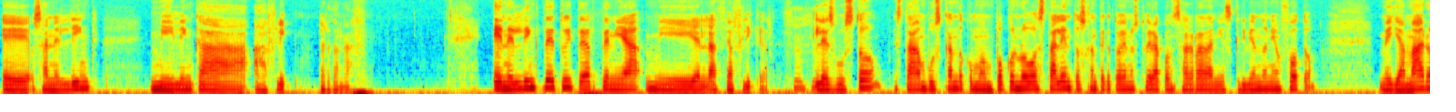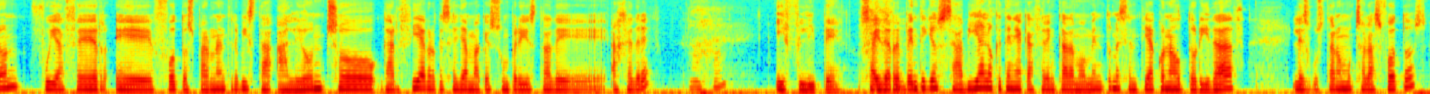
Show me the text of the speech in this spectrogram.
eh, o sea, en el link, mi link a, a Flickr, perdonad. En el link de Twitter tenía mi enlace a Flickr. Les gustó, estaban buscando como un poco nuevos talentos, gente que todavía no estuviera consagrada ni escribiendo ni en foto. Me llamaron, fui a hacer eh, fotos para una entrevista a Leoncho García, creo que se llama, que es un periodista de ajedrez y flipé. O sea, y de repente yo sabía lo que tenía que hacer en cada momento, me sentía con autoridad, les gustaron mucho las fotos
